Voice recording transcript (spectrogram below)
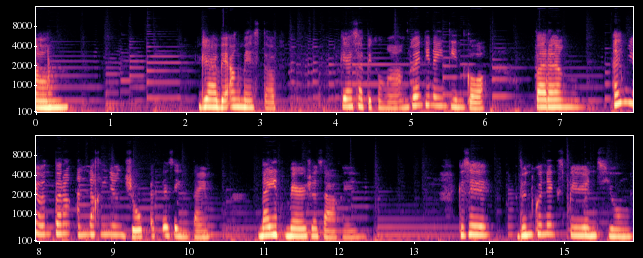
Um, grabe, ang messed up. Kaya sabi ko nga, ang 2019 ko, parang alam yun, parang ang laki niyang joke at the same time, nightmare siya sa akin. Kasi, dun ko na-experience yung,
